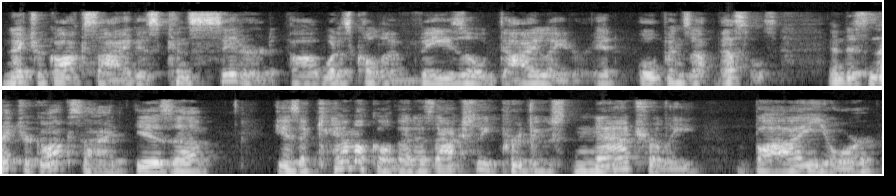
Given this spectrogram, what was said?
Nitric oxide is considered uh, what is called a vasodilator. It opens up vessels. And this nitric oxide is a, is a chemical that is actually produced naturally by your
